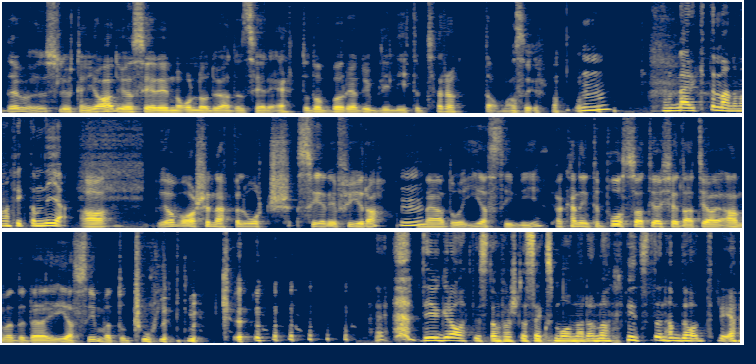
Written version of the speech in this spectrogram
det var slutligen. Jag hade ju en serie 0 och du hade en serie 1 och då började du bli lite trötta om man säger så. Mm. Märkte man när man fick de nya. Ja, vi har varsin Apple Watch serie 4 med då eSIM i. Jag kan inte påstå att jag känner att jag använder det där eSIMet otroligt mycket. Det är ju gratis de första sex månaderna, åtminstone om du har tre.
